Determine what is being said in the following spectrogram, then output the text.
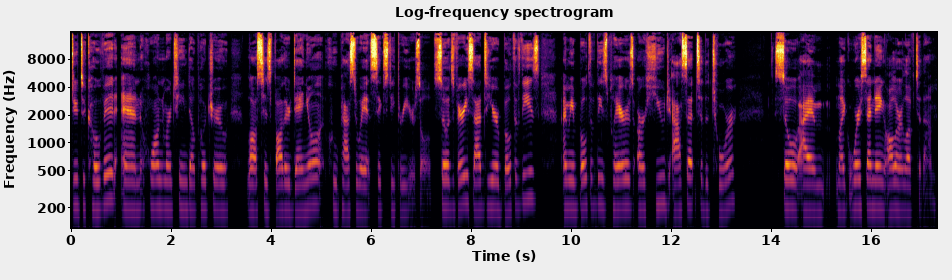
due to COVID, and Juan Martin Del Potro lost his father Daniel, who passed away at 63 years old. So, it's very sad to hear both of these. I mean, both of these players are huge asset to the tour so I'm like, we're sending all our love to them.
